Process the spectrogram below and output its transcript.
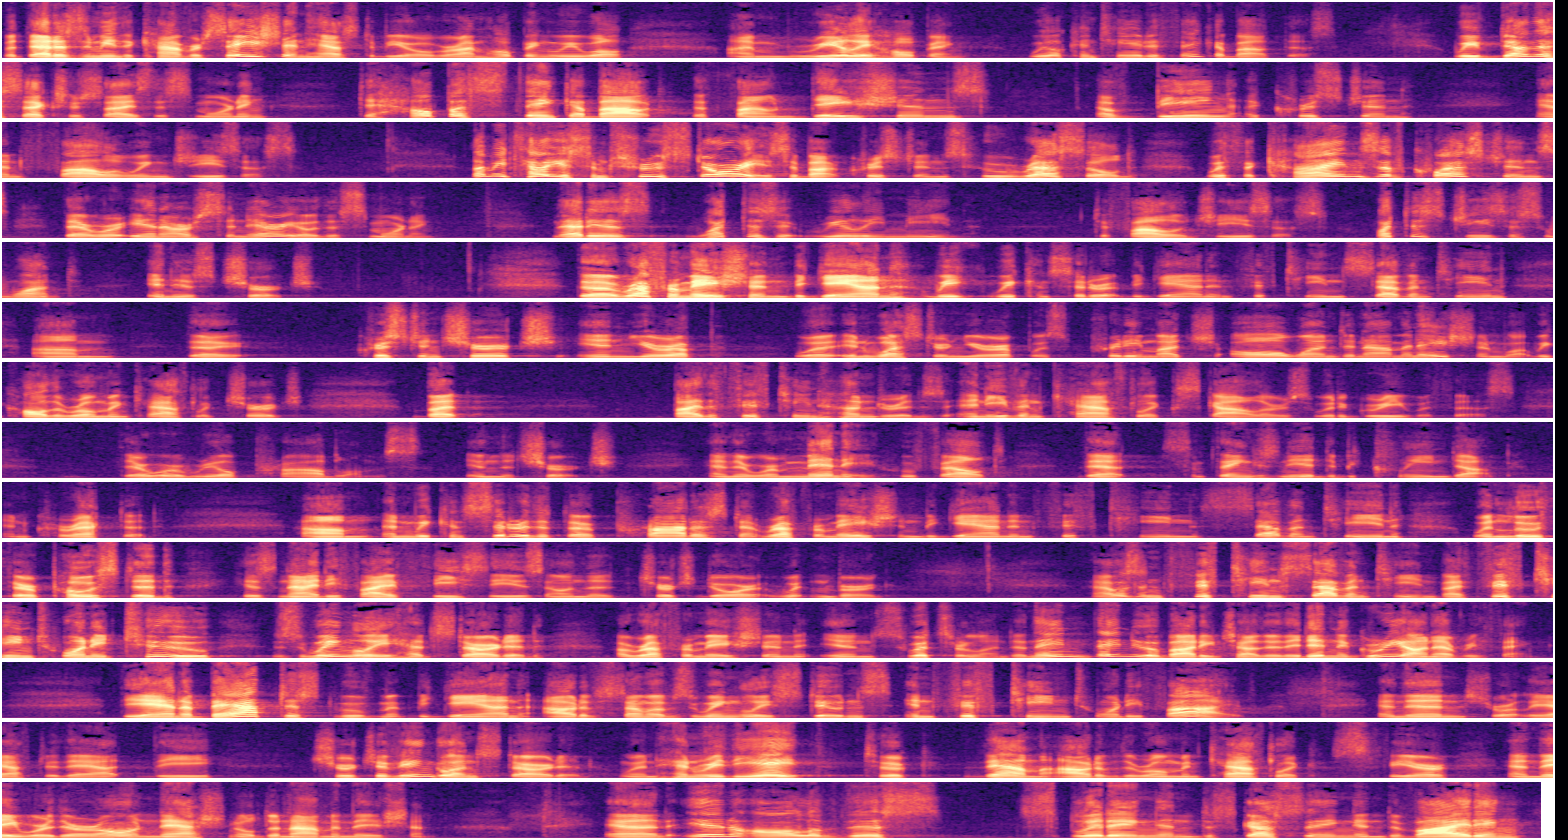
But that doesn't mean the conversation has to be over. I'm hoping we will, I'm really hoping we'll continue to think about this. We've done this exercise this morning to help us think about the foundations of being a Christian and following Jesus. Let me tell you some true stories about Christians who wrestled with the kinds of questions that were in our scenario this morning. That is, what does it really mean to follow Jesus? What does Jesus want in his church? The Reformation began, we, we consider it began in 1517. Um, the Christian church in Europe, in Western Europe, was pretty much all one denomination, what we call the Roman Catholic Church. But by the 1500s, and even Catholic scholars would agree with this, there were real problems in the church. And there were many who felt that some things needed to be cleaned up and corrected. Um, and we consider that the Protestant Reformation began in 1517 when Luther posted his 95 Theses on the church door at Wittenberg. That was in 1517. By 1522, Zwingli had started a Reformation in Switzerland, and they, they knew about each other. They didn't agree on everything. The Anabaptist movement began out of some of Zwingli's students in 1525. And then shortly after that, the Church of England started when Henry VIII took them out of the Roman Catholic sphere, and they were their own national denomination. And in all of this splitting and discussing and dividing,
